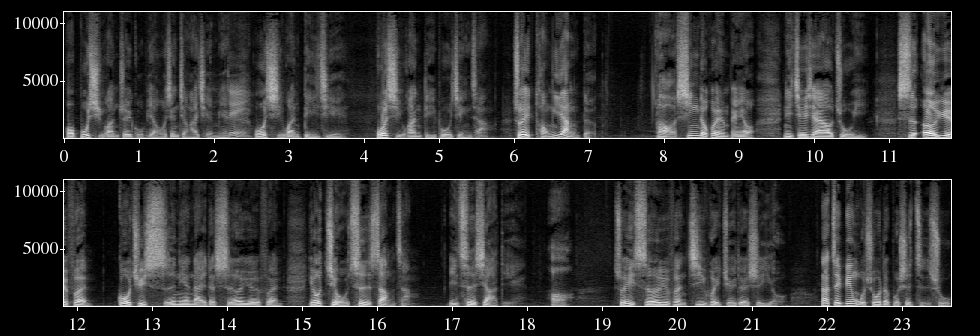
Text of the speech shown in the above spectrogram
我不喜欢追股票，我先讲在前面。对，我喜欢低阶，我喜欢底部进场。所以同样的，哦，新的会员朋友，你接下来要注意，十二月份过去十年来的十二月份有九次上涨，一次下跌，哦，所以十二月份机会绝对是有。那这边我说的不是指数，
